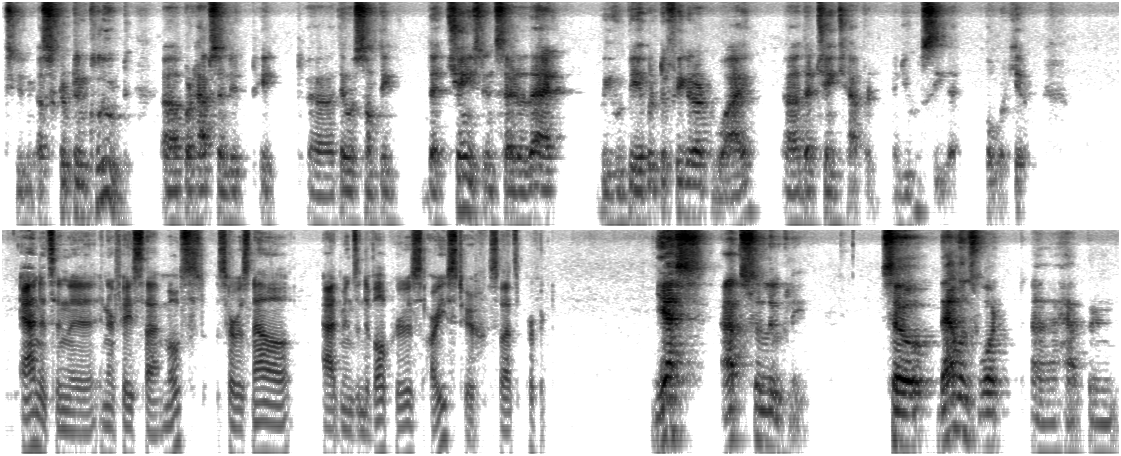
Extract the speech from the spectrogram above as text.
excuse me a script include, uh, perhaps, and it it uh, there was something that changed inside of that, we would be able to figure out why uh, that change happened, and you will see that over here. And it's in the interface that most ServiceNow admins and developers are used to, so that's perfect. Yes, absolutely. So that was what uh, happened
